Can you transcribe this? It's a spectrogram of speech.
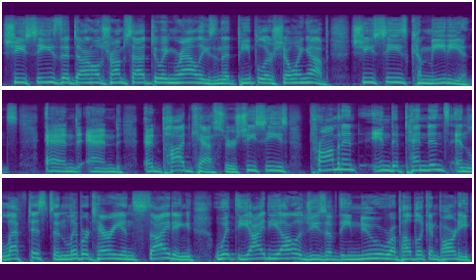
She sees that Donald Trump's out doing rallies and that people are showing up. She sees comedians and and and podcasters. She sees prominent independents and leftists and libertarians siding with the ideologies of the new Republican Party.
